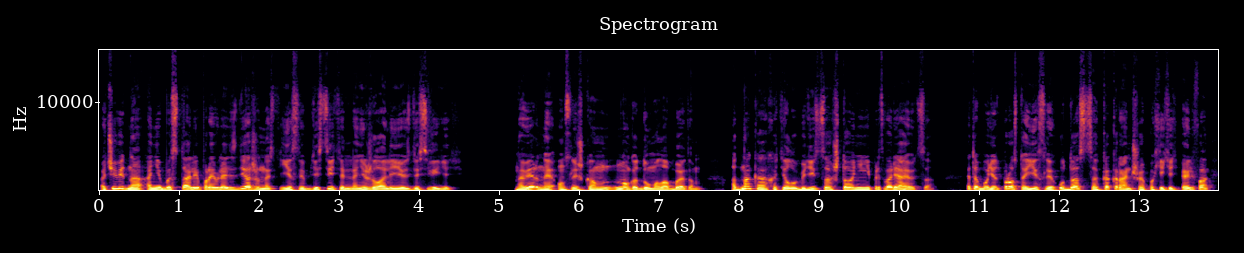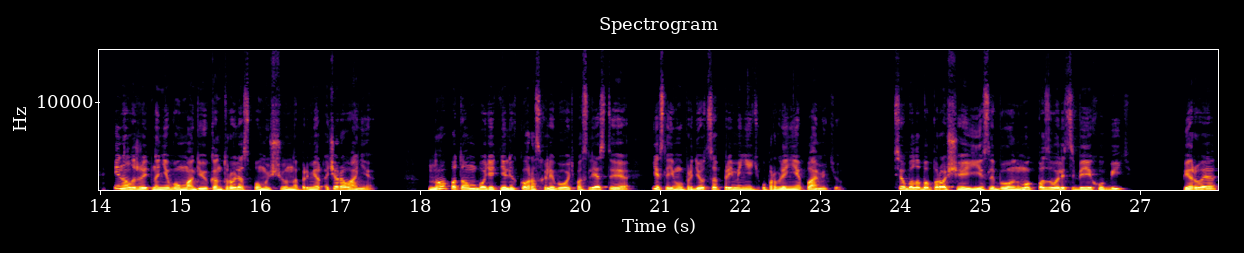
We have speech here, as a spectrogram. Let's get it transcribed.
Очевидно, они бы стали проявлять сдержанность, если бы действительно не желали ее здесь видеть. Наверное, он слишком много думал об этом, однако хотел убедиться, что они не притворяются – это будет просто, если удастся, как раньше, похитить эльфа и наложить на него магию контроля с помощью, например, очарования. Но потом будет нелегко расхлебывать последствия, если ему придется применить управление памятью. Все было бы проще, если бы он мог позволить себе их убить. Первое,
